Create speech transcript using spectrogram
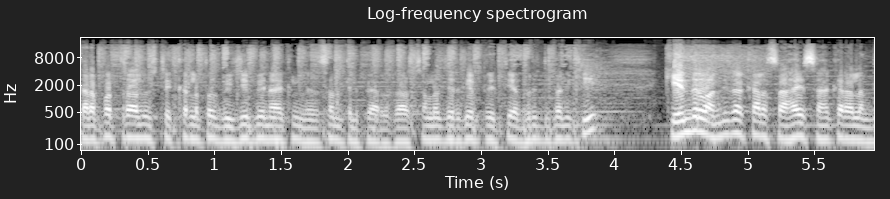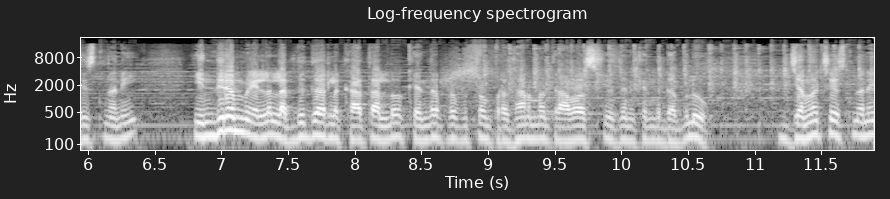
కరపత్రాలు స్టిక్కర్లతో బీజేపీ నాయకులు నిరసన తెలిపారు. రాష్ట్రంలో జరిగే ప్రతి అభివృద్ధి పనికి కేంద్రం అన్ని రకాల సహాయ సహకారాలు అందిస్తుందని ఇందిరమ్మ ఇళ్ళ లబ్ధిదారుల ఖాతాల్లో కేంద్ర ప్రభుత్వం ప్రధానమంత్రి ఆవాస్ యోజన కింద డబ్బులు జమ చేస్తుందని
